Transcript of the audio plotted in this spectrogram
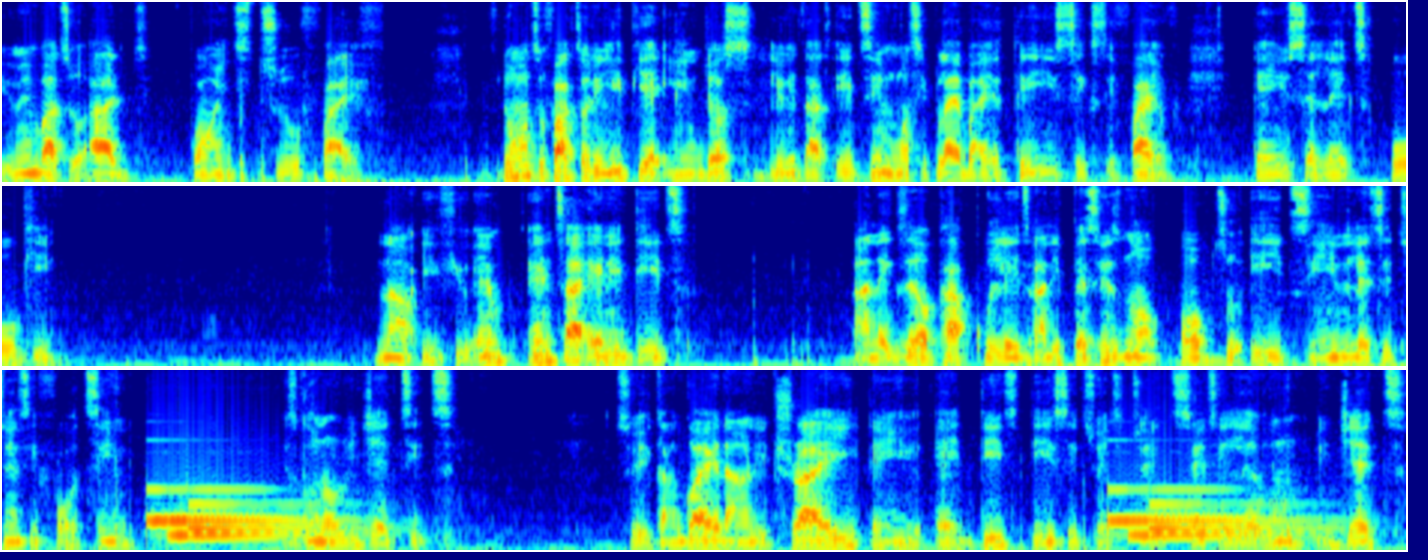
remember to add 0.25 if you don't want to factor the leap year in just leave it at 18 multiplied by 365 then you select ok now if you enter any date and excel calculate and the person is not up to 18 let's say 2014 it's to reject it so you can go ahead and retry then you edit this 2011 reject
